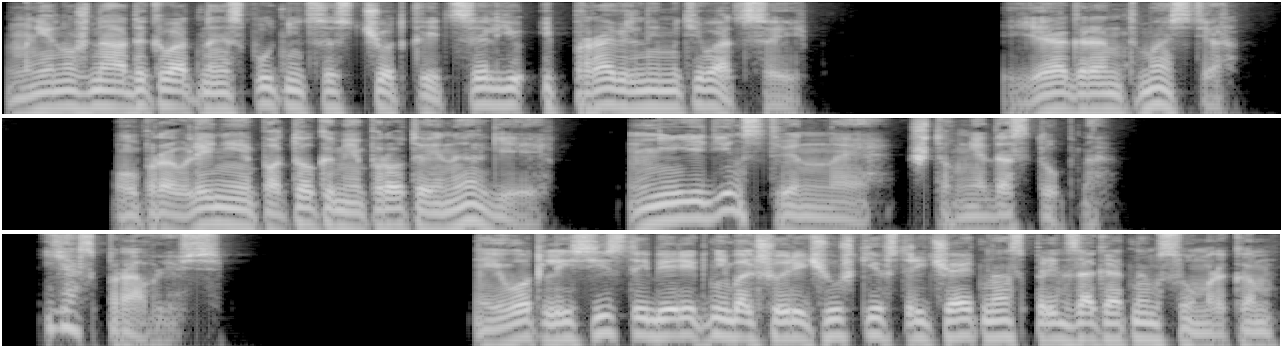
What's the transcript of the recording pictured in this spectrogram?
Мне нужна адекватная спутница с четкой целью и правильной мотивацией. Я грандмастер. Управление потоками протоэнергии — не единственное, что мне доступно. Я справлюсь. И вот лесистый берег небольшой речушки встречает нас предзакатным сумраком.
